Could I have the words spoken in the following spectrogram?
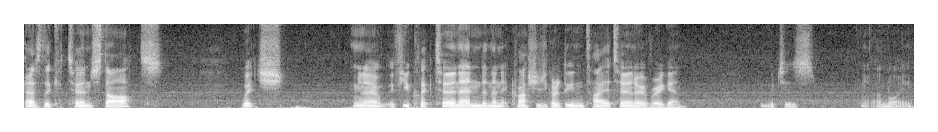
as the turn starts, which, you know, if you click turn end and then it crashes, you've got to do the entire turn over again, which is you know, annoying.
